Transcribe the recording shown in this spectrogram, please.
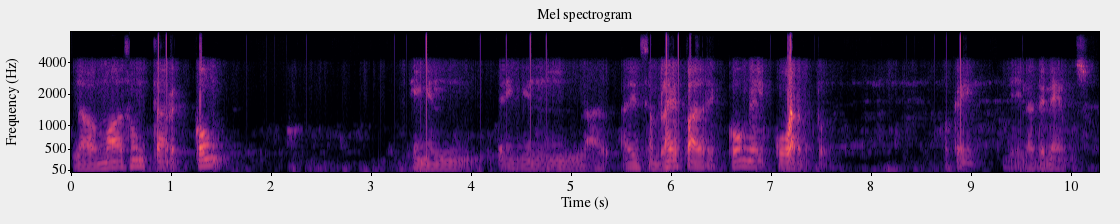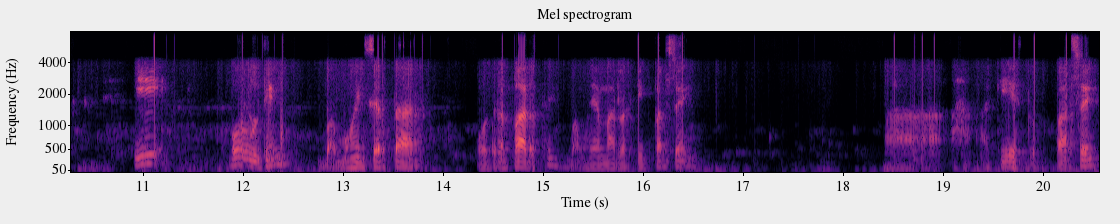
la vamos a juntar con en el, en el, ensamblaje padre con el cuarto. Ok, y ahí la tenemos. Y por último, vamos a insertar otra parte, vamos a llamarlo aquí par C. Aquí esto, par C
